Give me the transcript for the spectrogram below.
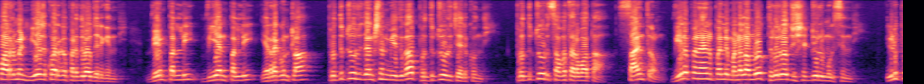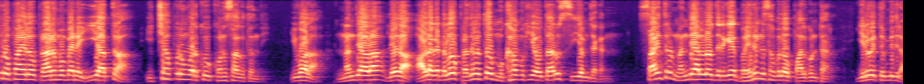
పార్లమెంట్ నియోజకవర్గ పరిధిలో జరిగింది. వేంపల్లి విఎన్పల్లి ఎర్రగుంట్ల ప్రొద్దుటూరు జంక్షన్ మీదుగా ప్రొద్దుటూరు చేరుకుంది. ప్రొద్దుటూరు సభ తర్వాత సాయంత్రం వీరపనాయనపల్లి మండలంలో తొలి రోజు షెడ్యూల్ ముగిసింది. ఇడుపులపాయలో ప్రారంభమైన ఈ యాత్ర ఇచ్చాపురం వరకు కొనసాగుతుంది. ఇవాళ నంద్యాల లేదా ఆళ్ళగడ్డలో ప్రజలతో ముఖాముఖి అవుతారు సీఎం జగన్. సాయంత్రం నంద్యాలలో జరిగే బహిరంగ సభలో పాల్గొంటారు. ఇరవై తొమ్మిదిన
